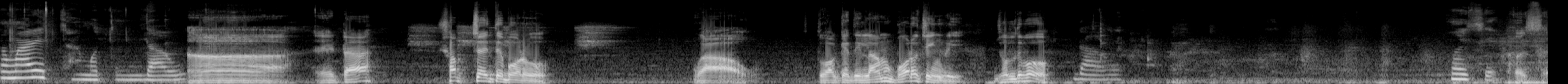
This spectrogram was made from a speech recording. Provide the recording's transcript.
তোমার ইচ্ছা মতন দাও। এটা সবচাইতে বড়। ওয়াও তোয়াকে দিলাম বড় চিংড়ি। ঝোল দেবো? দাও। হয়েছে। হয়েছে।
